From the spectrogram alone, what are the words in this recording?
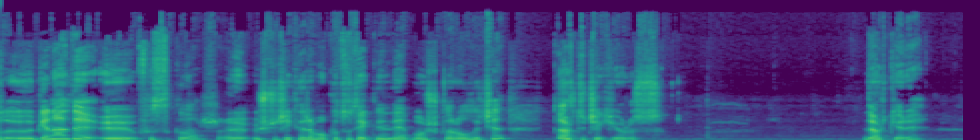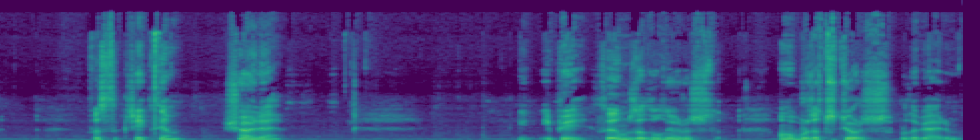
E, Genelde e, fıstıklar e, üçlü çekilir ama kutu tekniğinde boşluklar olduğu için dörtlü çekiyoruz. Dört kere fıstık çektim. Şöyle ipi tığımıza doluyoruz. Ama burada tutuyoruz. Burada bir ayrım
